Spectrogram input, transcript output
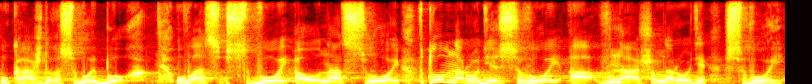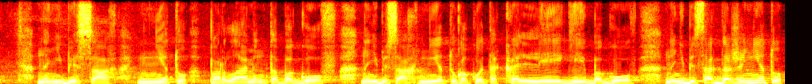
у каждого свой Бог. У вас свой, а у нас свой. В том народе свой, а в нашем народе свой. На небесах нету парламента богов, на небесах нету какой-то коллегии богов, на небесах даже нету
